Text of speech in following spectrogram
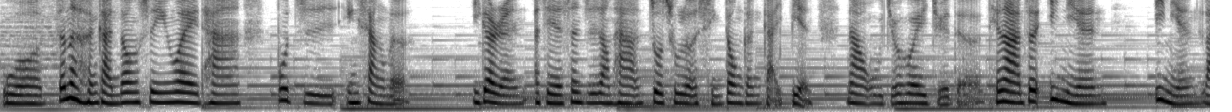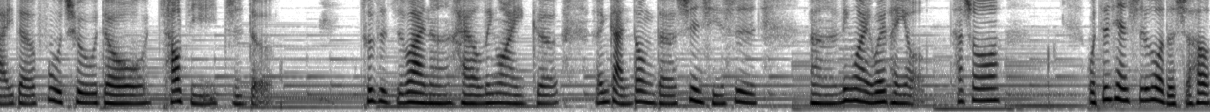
我真的很感动，是因为它不止影响了一个人，而且甚至让他做出了行动跟改变。那我就会觉得，天哪，这一年一年来的付出都超级值得。除此之外呢，还有另外一个很感动的讯息是，嗯、另外一位朋友他说，我之前失落的时候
